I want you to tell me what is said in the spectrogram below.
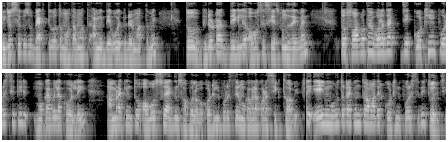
নিজস্ব কিছু ব্যক্তিগত মতামত আমি দেবো এই ভিডিওর মাধ্যমে। তো ভিডিওটা দেখলে অবশ্যই শেষ পর্যন্ত দেখবেন। তো সর্বপ্রথমে বলা যাক যে কঠিন পরিস্থিতির মোকাবিলা করলেই আমরা কিন্তু অবশ্যই একদিন সফল হব। কঠিন পরিস্থিতির মোকাবিলা করা শিখতে হবে। এই মুহূর্তটা কিন্তু আমাদের কঠিন পরিস্থিতি চলছে।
